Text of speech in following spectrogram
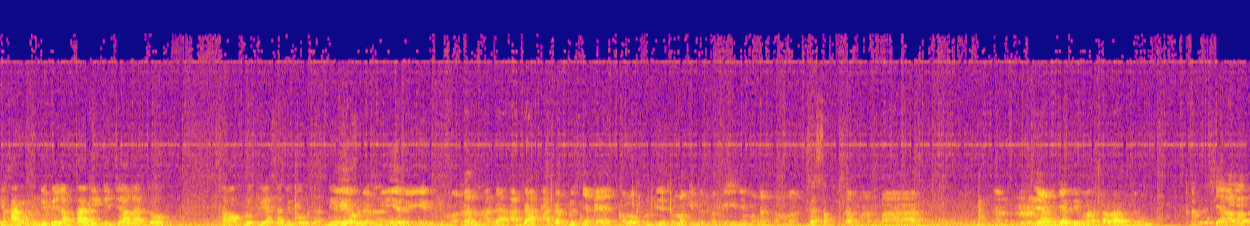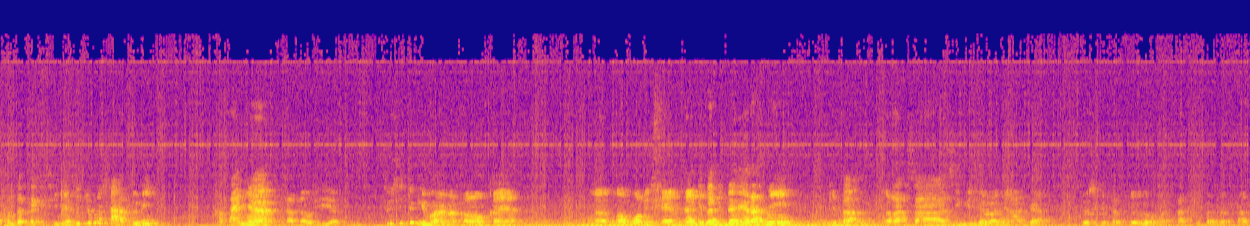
ya kan dibilang tadi gejala tuh sama flu biasa juga udah mirip Iya, udah sebenarnya. mirip. Cuma kan ada ada ada plusnya kayak kalau flu biasa mah gitu, tapi ini mah kan sama Sesak. sesak napas. Nah, yang jadi masalah tuh kan si alat pendeteksinya tuh cuma satu nih katanya nggak tahu sih ya terus itu gimana kalau kayak nge ngeponis kayak misalnya kita di daerah nih kita ngerasa si gejalanya ada terus kita ke rumah sakit terdekat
